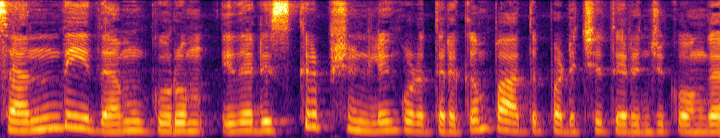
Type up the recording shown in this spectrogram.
சந்திதம் குரும். இதை டிஸ்கிரிப்ஷன்லையும் கொடுத்துருக்கேன். பார்த்து படித்து தெரிஞ்சுக்கோங்க.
